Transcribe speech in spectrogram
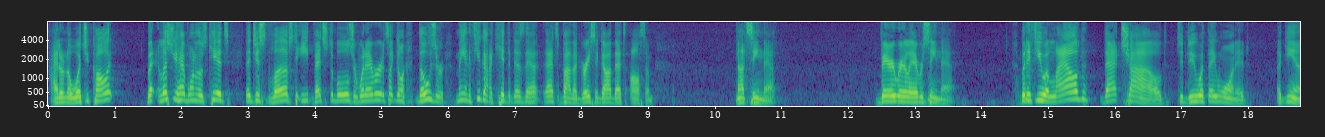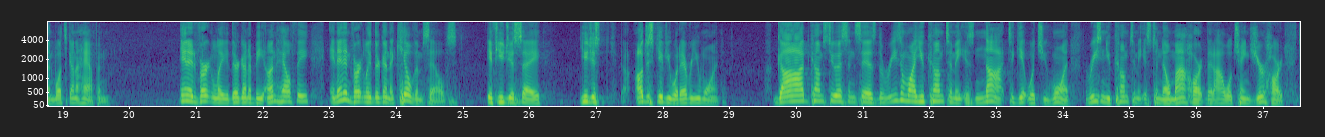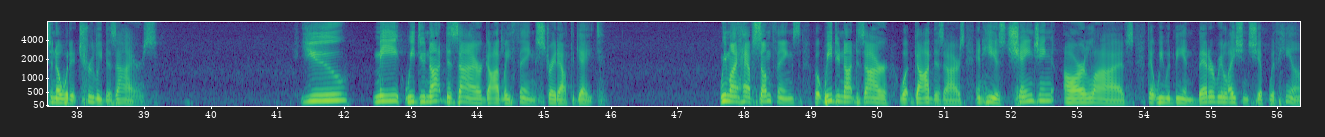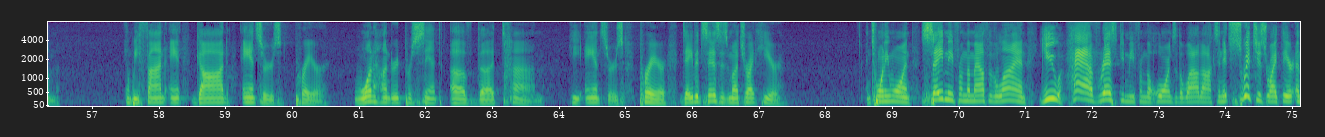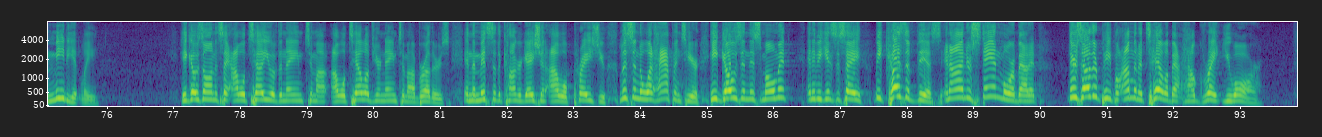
I don't know what you call it, but unless you have one of those kids that just loves to eat vegetables or whatever, it's like going, those are, man, if you got a kid that does that, that's by the grace of God, that's awesome. Not seen that. Very rarely ever seen that. But if you allowed that child to do what they wanted, again, what's going to happen? Inadvertently, they're going to be unhealthy, and inadvertently, they're going to kill themselves if you just say, you just, I'll just give you whatever you want. God comes to us and says, The reason why you come to me is not to get what you want. The reason you come to me is to know my heart, that I will change your heart to know what it truly desires. You, me, we do not desire godly things straight out the gate. We might have some things, but we do not desire what God desires. And He is changing our lives that we would be in better relationship with Him. And we find God answers prayer 100% of the time. He answers prayer. David says as much right here. In 21, save me from the mouth of the lion. You have rescued me from the horns of the wild ox. And it switches right there immediately. He goes on to say, I will tell you of the name to my, I will tell of your name to my brothers. In the midst of the congregation, I will praise you. Listen to what happens here. He goes in this moment and he begins to say, Because of this, and I understand more about it, there's other people I'm going to tell about how great you are.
